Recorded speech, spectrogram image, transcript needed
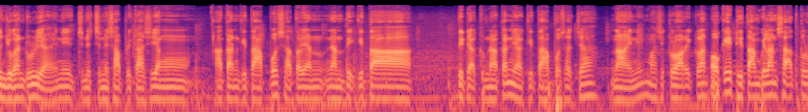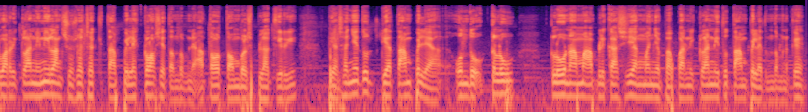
tunjukkan dulu ya ini jenis-jenis aplikasi yang akan kita hapus atau yang nanti kita tidak gunakan ya kita hapus saja. Nah ini masih keluar iklan. Oke di tampilan saat keluar iklan ini langsung saja kita pilih close ya teman-teman ya, atau tombol sebelah kiri. Biasanya itu dia tampil ya untuk clue clue nama aplikasi yang menyebabkan iklan itu tampil ya teman-teman. Oke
